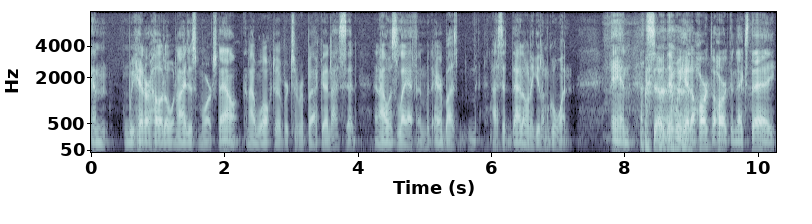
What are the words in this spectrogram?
and we had our huddle. And I just marched out, and I walked over to Rebecca, and I said, and I was laughing, but everybody's. I said that ought to get them going. And so then we had a heart to heart the next day,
